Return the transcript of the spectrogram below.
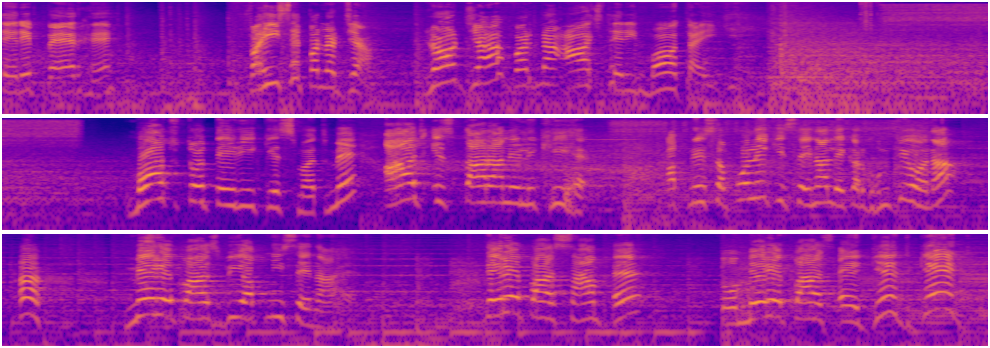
तेरे पैर हैं। वहीं से पलट जा। लौट जा वरना आज तेरी मौत आएगी। मौत तो तेरी किस्मत में आज इस तारा ने लिखी है। अपने सपोले की सेना लेकर घूमती हो ना? हाँ, मेरे पास भी अपनी सेना है। तेरे पास सांप है तो मेरे पास है गिद्ध गिद्ध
